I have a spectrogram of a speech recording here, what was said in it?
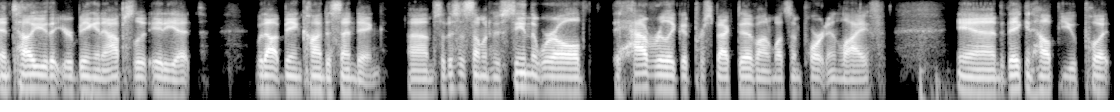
and tell you that you're being an absolute idiot without being condescending. Um, so this is someone who's seen the world. They have really good perspective on what's important in life, and they can help you put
